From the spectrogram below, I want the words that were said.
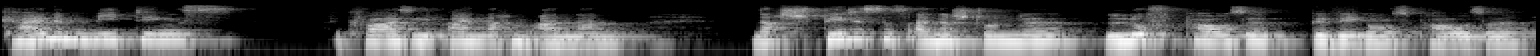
keine Meetings quasi ein nach dem anderen. Nach spätestens einer Stunde Luftpause, Bewegungspause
